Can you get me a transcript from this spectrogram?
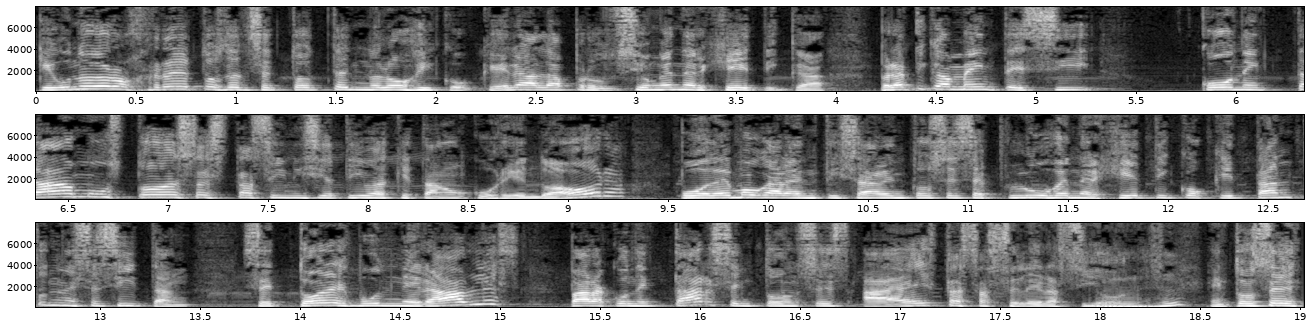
que uno de los retos del sector tecnológico, que era la producción energética, prácticamente si conectamos todas estas iniciativas que están ocurriendo ahora, podemos garantizar entonces ese flujo energético que tanto necesitan sectores vulnerables para conectarse entonces a estas aceleraciones. Entonces,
